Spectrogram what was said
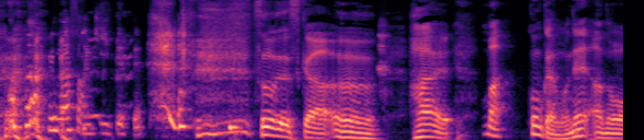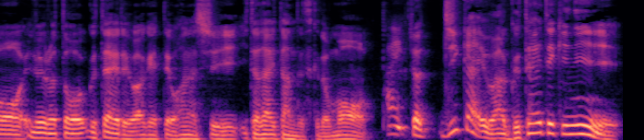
皆さん聞いてて。そうですか。うん。はい。まあ、今回もね、あの、いろいろと具体例を挙げてお話しいただいたんですけども、はい。じゃあ次回は具体的に、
